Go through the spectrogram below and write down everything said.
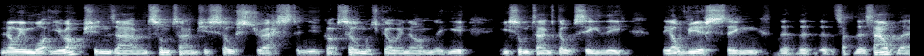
knowing what your options are. And sometimes you're so stressed and you've got so much going on that you you sometimes don't see the the obvious thing that, that that's, that's out there.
